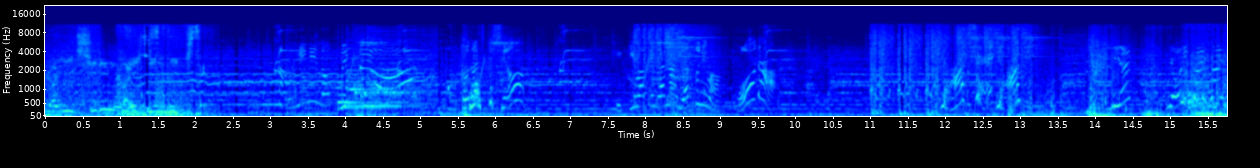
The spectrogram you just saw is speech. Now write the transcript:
がいい塵も怪人に着せ波に乗ってきたよおとなしくしろ引き分けがない奴にはこうだよしよしいえよい開催だ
